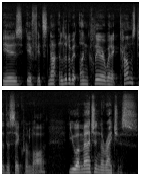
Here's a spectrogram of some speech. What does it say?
is if it's not a little bit unclear when it comes to the sacred law, you imagine the righteous.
